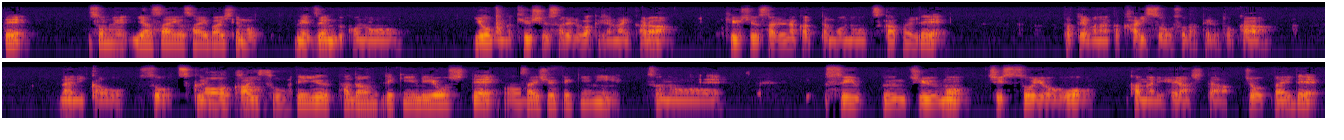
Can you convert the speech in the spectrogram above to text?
で、その野菜を栽培してもね、全部この養分が吸収されるわけじゃないから、吸収されなかったものを使って、はい例えばなんか海藻を育てるとか、何かをそう作るとかっていう多段的に利用してうん、最終的にその水分中の窒素量をかなり減らした状態で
